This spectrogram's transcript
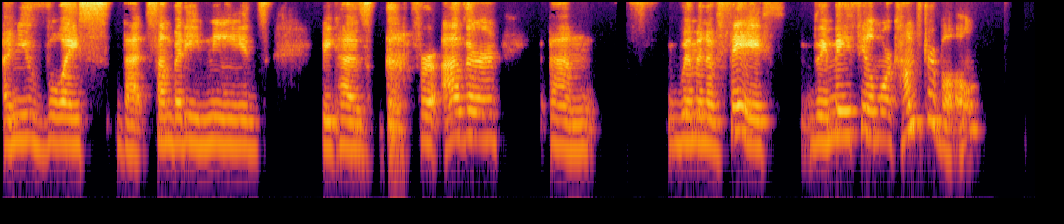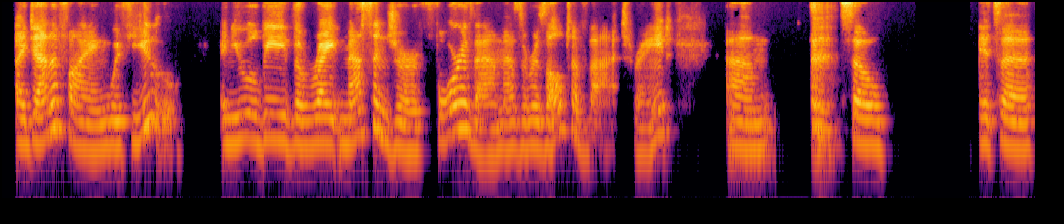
a new voice that somebody needs. Because for other um, women of faith, they may feel more comfortable identifying with you and you will be the right messenger for them as a result of that right um, so it's a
